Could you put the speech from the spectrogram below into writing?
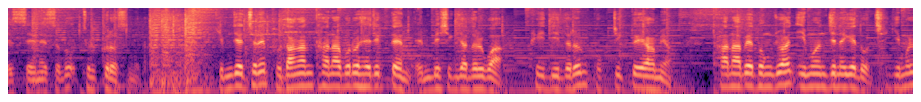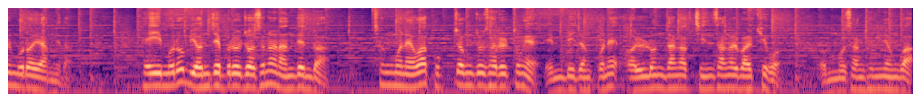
SNS도 들끓었습니다. 김재철의 부당한 탄압으로 해직된 MBC 기자들과 PD들은 복직돼야 하며 탄압에 동조한 임원진에게도 책임을 물어야 합니다. 해임으로 면죄부를 줘서는 안 된다. 청문회와 국정조사를 통해 MB 정권의 언론 장악 진상을 밝히고 업무상 횡령과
